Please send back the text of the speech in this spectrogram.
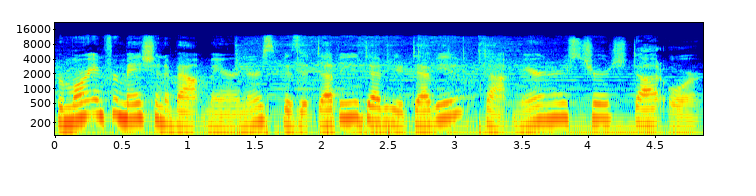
For more information about Mariners, visit www.marinerschurch.org.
